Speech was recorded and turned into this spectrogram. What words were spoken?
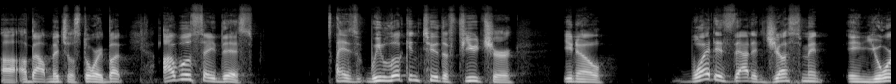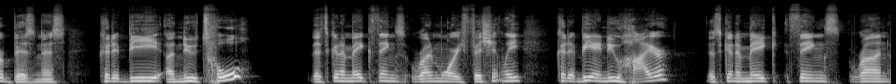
uh, about Mitchell's story. But I will say this: as we look into the future, you know, what is that adjustment in your business? Could it be a new tool that's going to make things run more efficiently? Could it be a new hire? That's going to make things run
